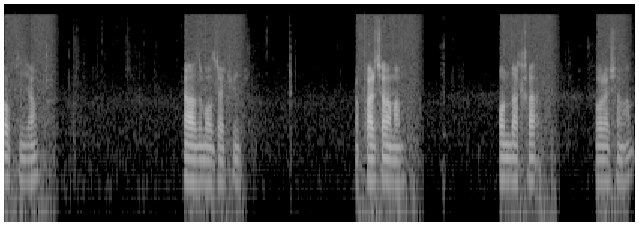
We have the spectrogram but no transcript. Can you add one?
Toplayacağım. Lazım olacak çünkü. Yok, Parçalamam. 10 dakika uğraşamam.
